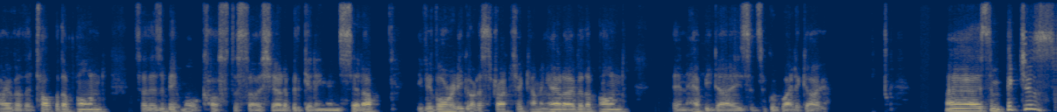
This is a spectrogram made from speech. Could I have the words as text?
over the top of the pond. So there's a bit more cost associated with getting them set up. If you've already got a structure coming out over the pond, then happy days, it's a good way to go. Uh, some pictures,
